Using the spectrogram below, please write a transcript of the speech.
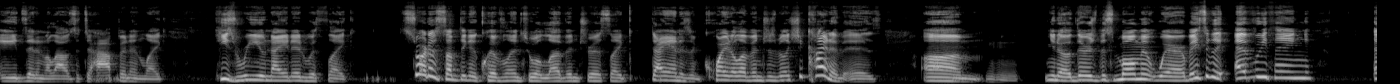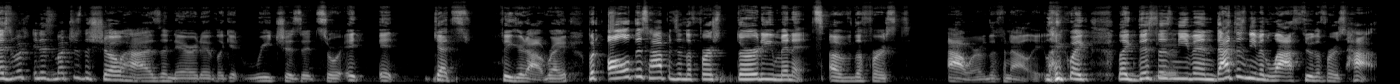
aids it and allows it to happen. And like he's reunited with like sort of something equivalent to a love interest. Like Diane isn't quite a love interest, but like she kind of is. Um, hmm you know, there's this moment where basically everything, as much in as much as the show has a narrative, like it reaches its or it it gets figured out, right? But all of this happens in the first thirty minutes of the first hour of the finale. Like like like this Yeah. doesn't even that doesn't even last through the first half.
